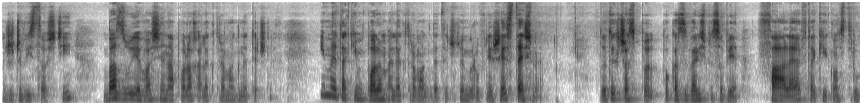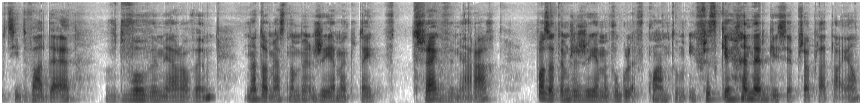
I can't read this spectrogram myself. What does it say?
rzeczywistości, bazuje właśnie na polach elektromagnetycznych. I my takim polem elektromagnetycznym również jesteśmy. Dotychczas pokazywaliśmy sobie fale w takiej konstrukcji 2D, w dwuwymiarowym, natomiast no, my żyjemy tutaj w trzech wymiarach. Poza tym, że żyjemy w ogóle w kwantum i wszystkie energie się przeplatają,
